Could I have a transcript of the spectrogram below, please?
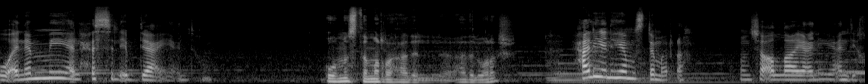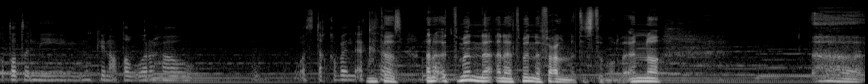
وأنمي الحس الإبداعي عندهم. ومستمرة هذا هذا الورش؟ حاليا هي مستمرة. وإن شاء الله يعني عندي خطط إني ممكن أطورها و... وأستقبل أكثر. ممتاز. أنا اتمنى أنا أتمنى فعلا إنها تستمر لأنه آه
